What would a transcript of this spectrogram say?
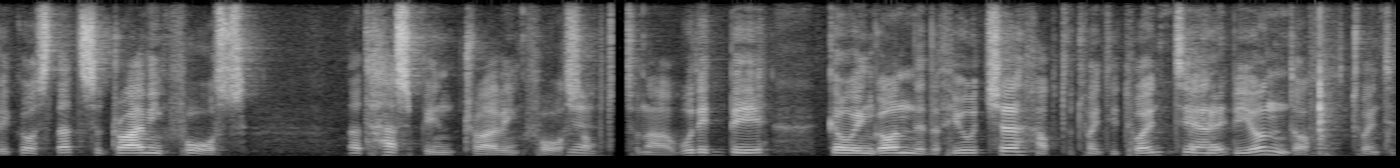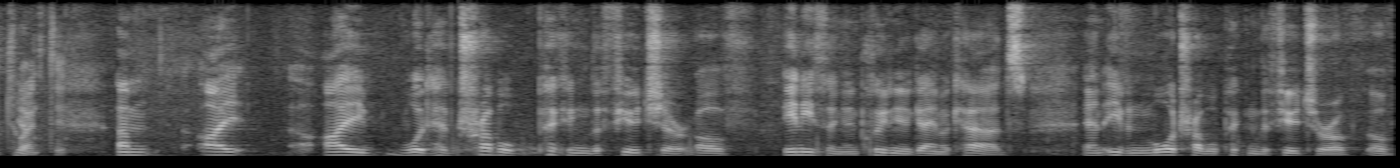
Because that's a driving force that has been driving force yeah. up to now. Would it be going on in the future up to 2020 okay. and beyond of 2020? Yep. Um, I, I would have trouble picking the future of anything, including a game of cards, and even more trouble picking the future of, of,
